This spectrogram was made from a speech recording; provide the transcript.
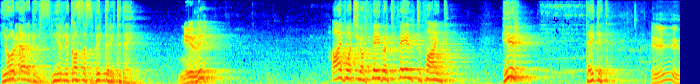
Your arrogance nearly cost us victory today. Nearly? I've what your favorite failed to find. Here. Take it. Ooh,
